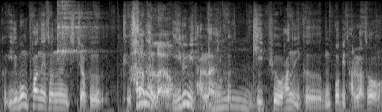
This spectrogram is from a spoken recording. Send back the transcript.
그 일본판에서는 진짜 그, 그 음. 하나씩은 달라요? 이름이 달라요. 음. 그 기표하는 그 문법이 달라서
